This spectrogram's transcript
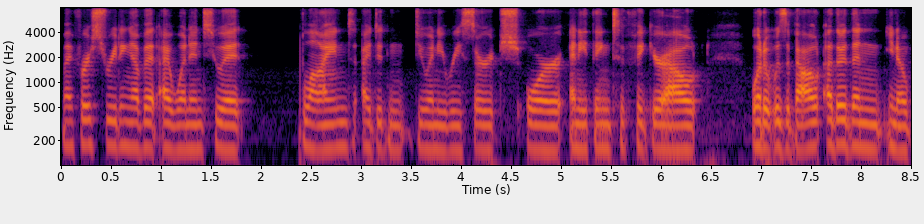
My first reading of it, I went into it blind. I didn't do any research or anything to figure out what it was about, other than you know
